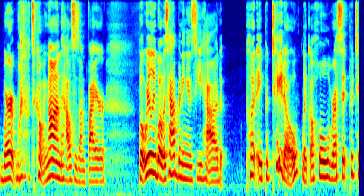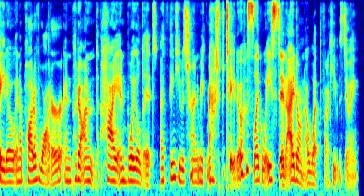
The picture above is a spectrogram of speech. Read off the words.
where what's going on? The house is on fire. But really, what was happening is he had put a potato, like a whole russet potato, in a pot of water and put it on high and boiled it. I think he was trying to make mashed potatoes, like wasted. I don't know what the fuck he was doing.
